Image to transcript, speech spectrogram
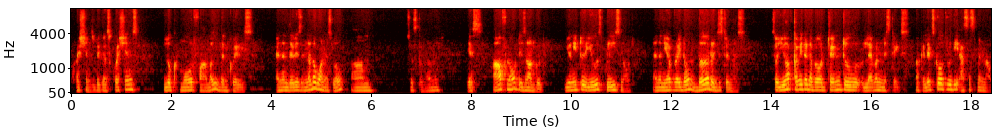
questions because questions look more formal than queries. And then there is another one as well. Um, just a moment. Yes, off note is not good. You need to use please note. And then you have to write down the registered nurse. So you have committed about 10 to 11 mistakes. Okay, let's go through the assessment now.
